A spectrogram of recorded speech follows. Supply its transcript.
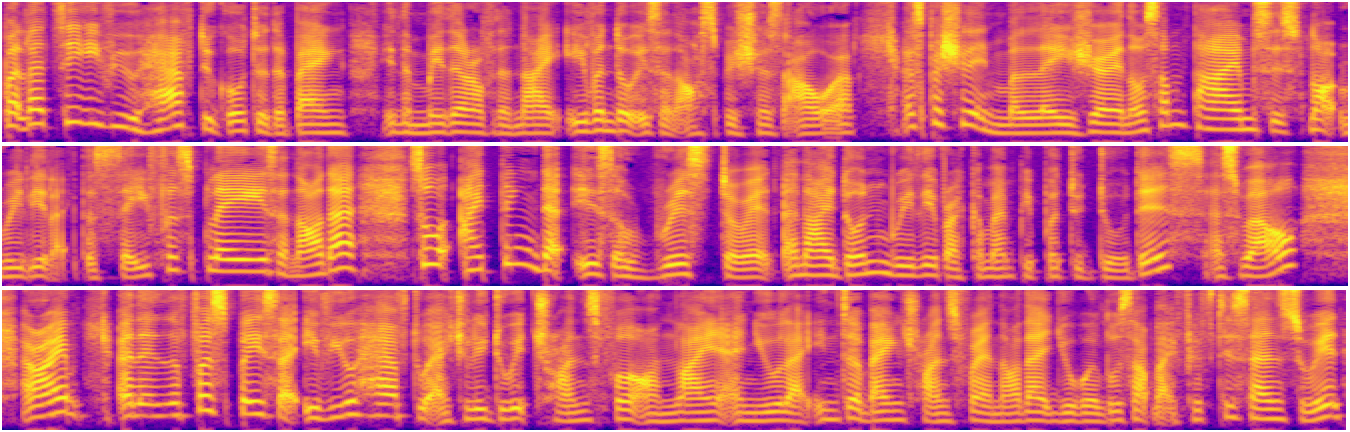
But let's say if you have to go to the bank in the middle of the night, even though it's an auspicious hour, especially in Malaysia, you know, sometimes it's not really like the safest place and all that. So I think that is a risk to it. And I don't really recommend people to do this as well. All right. And in the first place, like if you have to actually do it transfer online and you like interbank transfer and all that, you will lose up like 50 cents to it.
